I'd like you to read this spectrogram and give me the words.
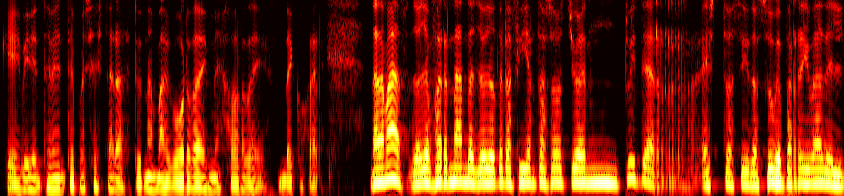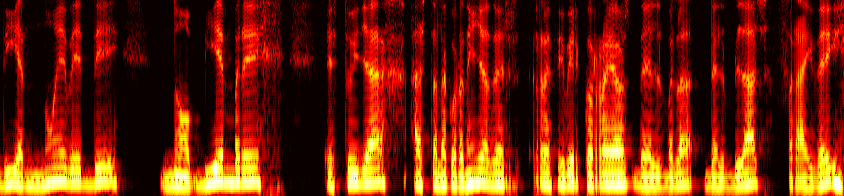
que evidentemente pues estará aceituna más gorda y mejor de, de coger. Nada más, Yoyo Fernanda, Yoyo308 en Twitter. Esto ha sido Sube para arriba del día 9 de noviembre. Estoy ya hasta la coronilla de recibir correos del, del Black Friday.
